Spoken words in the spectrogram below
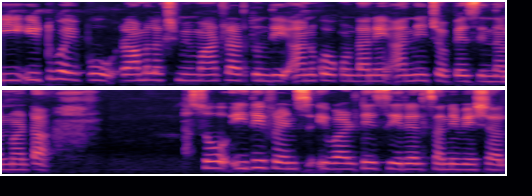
ఈ ఇటువైపు రామలక్ష్మి మాట్లాడుతుంది అనుకోకుండానే అన్నీ చెప్పేసిందనమాట. సో ఇది ఫ్రెండ్స్ ఇవాల్టి సీరియల్ సన్నివేశాలు.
